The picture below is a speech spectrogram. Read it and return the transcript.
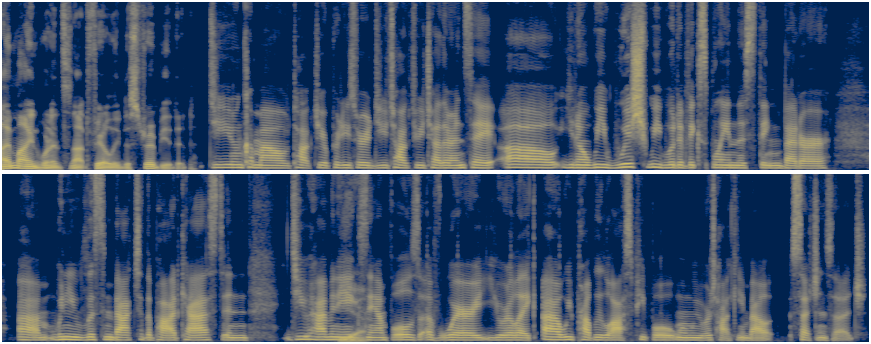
I mind when it's not fairly distributed. Do you and Kamau talk to your producer? Do you talk to each other and say, "Oh, you know, we wish we would have explained this thing better"? Um, when you listen back to the podcast, and do you have any Yeah. examples of where you were like, "Ah, we probably lost people when we were talking about such and such"?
